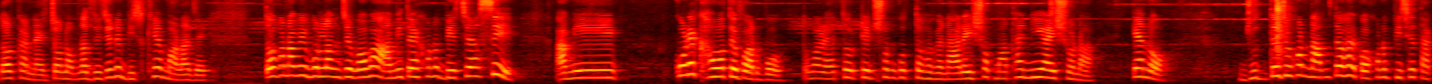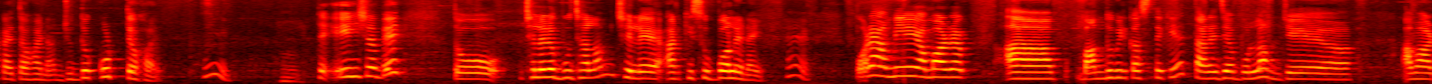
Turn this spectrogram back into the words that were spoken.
দরকার নাই। চলো আমরা দুজনে বিষ খেয়ে মারা যাই। তখন আমি বললাম যে বাবা আমি তো এখনও বেঁচে আছি। আমি করে খাওয়াতে পারব। তোমার এত টেনশন করতে হবে না। আর এইসব মাথায় নিয়ে আইসো না। কেন? যুদ্ধে যখন নামতে হয় কখনো পিছে তাকাইতে হয় না। যুদ্ধ করতে হয়। হুম? তো এই হিসাবে তো ছেলেরা বুঝালাম। ছেলে আর কিছু বলে নাই। হ্যাঁ? পরে আমি আমার বান্ধবীর কাছ থেকে তারে যে বললাম যে আমার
